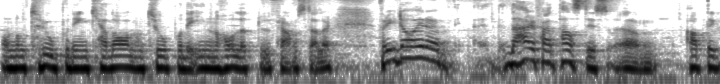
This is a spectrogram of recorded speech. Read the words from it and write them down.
Om de tror på din kanal, de tror på det innehållet du framställer. För idag är det, det här är fantastiskt. Ehm, att det,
